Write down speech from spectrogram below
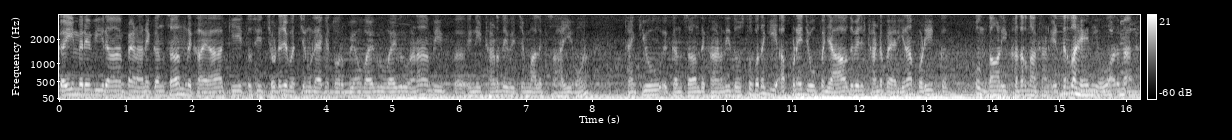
ਕਈ ਮੇਰੇ ਵੀਰਾਂ, ਭੈਣਾਂ ਨੇ ਕੰਸਰਨ ਦਿਖਾਇਆ ਕਿ ਤੁਸੀਂ ਛੋਟੇ ਜਿਹੇ ਬੱਚੇ ਨੂੰ ਲੈ ਕੇ ਤੁਰ ਪਏ ਹੋ। ਵਾਹਿਗੁਰੂ ਵਾਹਿਗੁਰੂ, ਹਨਾ, ਵੀ ਇੰਨੀ ਠੰਡ ਦੇ ਵਿੱਚ ਮਾਲਕ ਸਹਾਈ ਹੋਣ। ਥੈਂਕ ਯੂ ਇਹ ਕੰਸਰਨ ਦਿਖਾਉਣ ਦੀ। ਦੋਸਤੋ, ਪਤਾ ਕੀ, ਆਪਣੇ ਜੋ ਪੰਜਾਬ ਦੇ ਵਿੱਚ ਠੰਡ ਪੈ ਰਹੀ ਹੈ ਨਾ, ਬੜੀ ਕ- ਧੁੰਦਾਂ ਵਾਲੀ, ਖਤਰਨਾਕ ਠੰਡ। ਇੱਧਰ ਤਾਂ ਹੈ ਨਹੀਂ ਉਹ। ਅੱਜ ਮੈਂ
